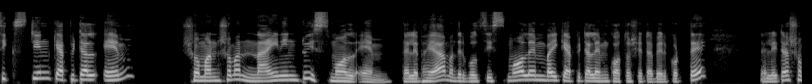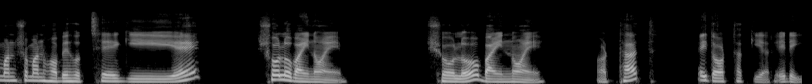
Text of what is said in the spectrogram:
সিক্সটিন ক্যাপিটাল এম সমান সমান নাইন ইন্টু স্মল এম তাহলে ভাইয়া আমাদের বলছি small M by capital M কত সেটা বের করতে? তাহলে এটা সমান সমান হবে হচ্ছে গিয়ে ষোলো বাই নয় ষোলো বাই নয় অর্থাৎ এই তো অর্থাৎ কি আর? এটাই।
